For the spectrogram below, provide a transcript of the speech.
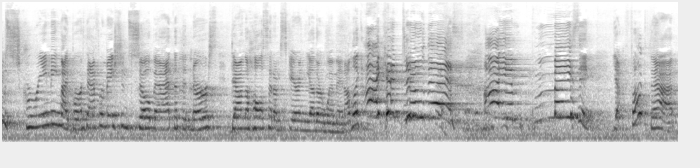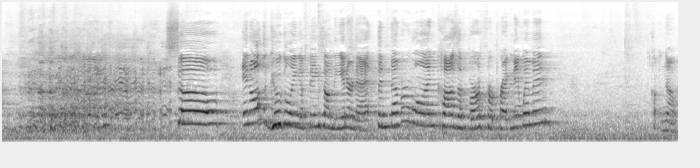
am screaming my birth affirmation so bad that the nurse down the hall said I'm scaring the other women. I'm like, I can do this! I am amazing! Yeah, fuck that. So, in all the Googling of things on the internet, the number one cause of birth for pregnant women, no,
